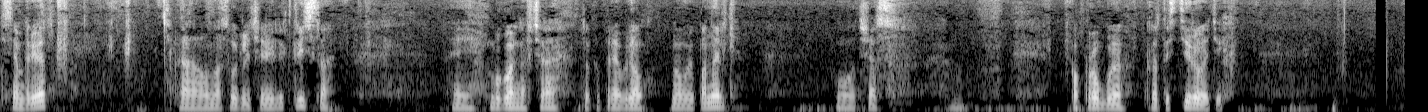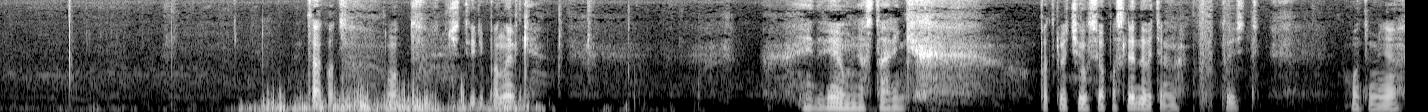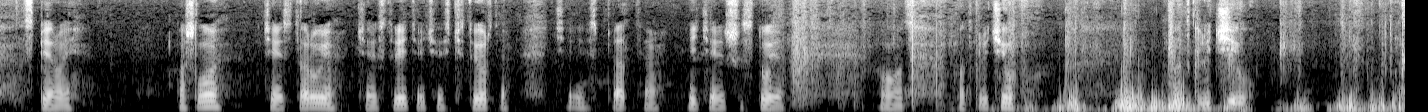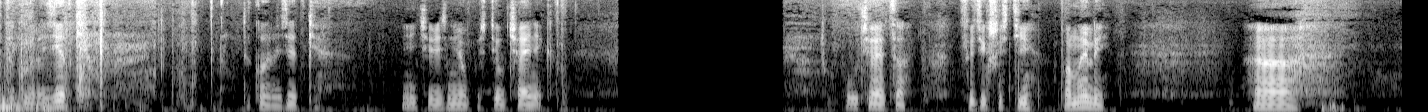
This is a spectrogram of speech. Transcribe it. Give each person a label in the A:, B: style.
A: Всем привет! А, у нас выключили электричество. И буквально вчера только приобрел новые панельки. Вот сейчас попробую протестировать их. Так вот, вот четыре панельки. И две у меня стареньких. Подключил все последовательно. То есть вот у меня с первой пошло через вторую, через третью, через четвертую, через пятую и через шестую. Вот, подключил, подключил к такой розетке, такой розетке, и через нее пустил чайник. Получается, с этих шести панелей э,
